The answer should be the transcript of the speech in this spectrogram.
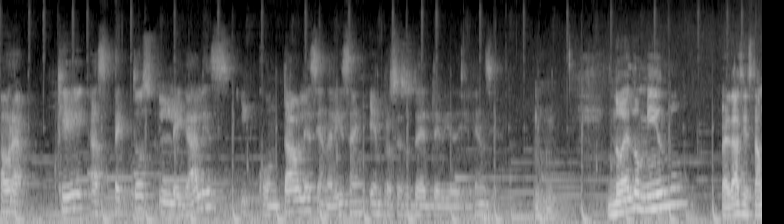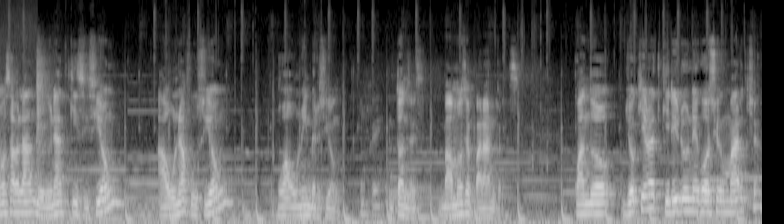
Ahora, ¿qué aspectos legales y contables se analizan en procesos de debida diligencia? No es lo mismo ¿verdad? Si estamos hablando de una adquisición, a una fusión o a una inversión. Entonces, vamos separándolas. Cuando yo quiero adquirir un negocio en marcha,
